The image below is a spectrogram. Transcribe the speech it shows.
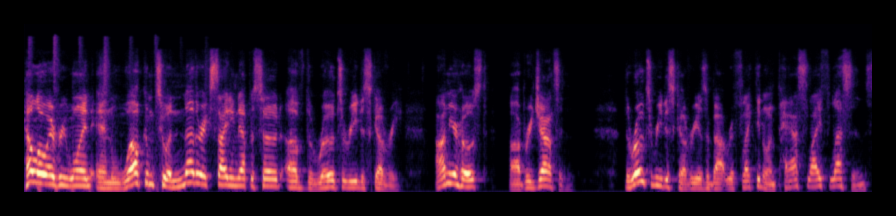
Hello, everyone, and welcome to another exciting episode of The Road to Rediscovery. I'm your host, Aubrey Johnson. The Road to Rediscovery is about reflecting on past life lessons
